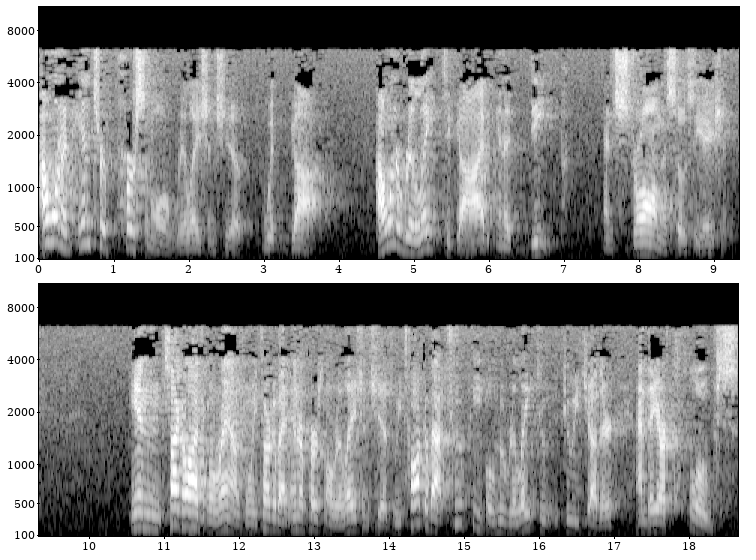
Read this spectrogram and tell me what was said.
I want an interpersonal relationship with God. I want to relate to God in a deep and strong association. In psychological rounds, when we talk about interpersonal relationships, we talk about two people who relate to, to each other and they are close.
